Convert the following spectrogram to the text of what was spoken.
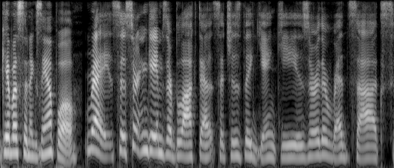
give us an example." Right. So certain games are blocked out, such as the Yankees or the Red Sox,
